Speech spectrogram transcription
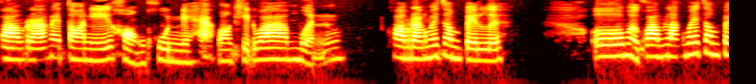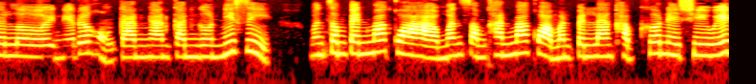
ความรักในตอนนี้ของคุณเนี่ยค่ะวางคิดว่าเหมือนความรักไม่จำเป็นเลย เออ เหมือนความรักไม่จำเป็นเลย ในเรื่องของการงานการเงินนี่สิ มันจำเป็นมากกว่า มันสำคัญมากกว่า มันเป็นแรงขับเคลื่อนในชีวิต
